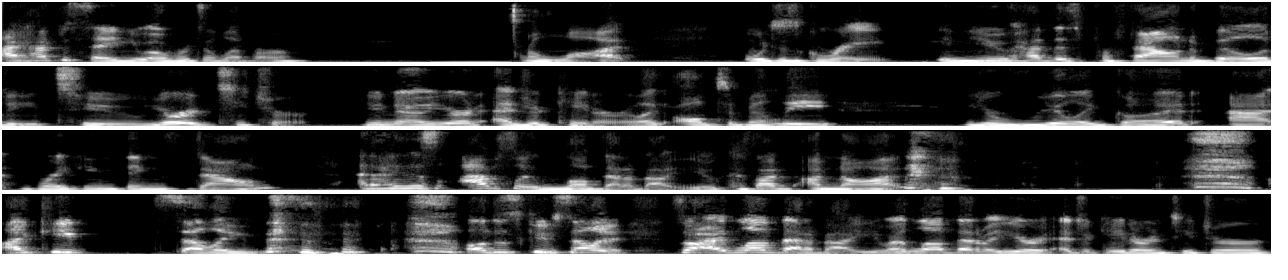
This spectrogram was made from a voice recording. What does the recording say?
I have to say, you over deliver a lot, which is great and you have this profound ability to you're a teacher you know you're an educator like ultimately you're really good at breaking things down and i just absolutely love that about you because i'm i'm not I keep selling. I'll just keep selling it. So I love that about you. I love that about you. you're an educator and teacher.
